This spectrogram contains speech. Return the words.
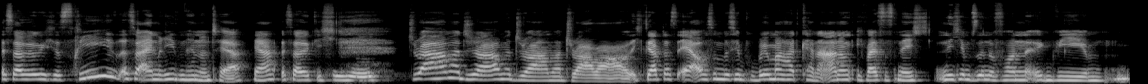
Es war wirklich das Ries es war ein Riesen hin und her. Ja, es war wirklich mhm. Drama, Drama, Drama, Drama. Ich glaube, dass er auch so ein bisschen Probleme hat. Keine Ahnung. Ich weiß es nicht. Nicht im Sinne von irgendwie,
